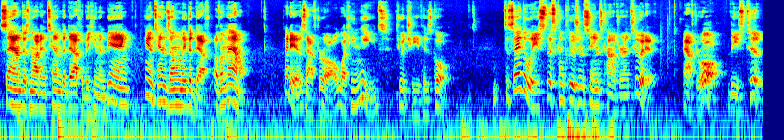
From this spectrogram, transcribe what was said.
Sam does not intend the death of a human being, he intends only the death of a mammal. That is, after all, what he needs to achieve his goal. To say the least, this conclusion seems counterintuitive. After all, these two,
